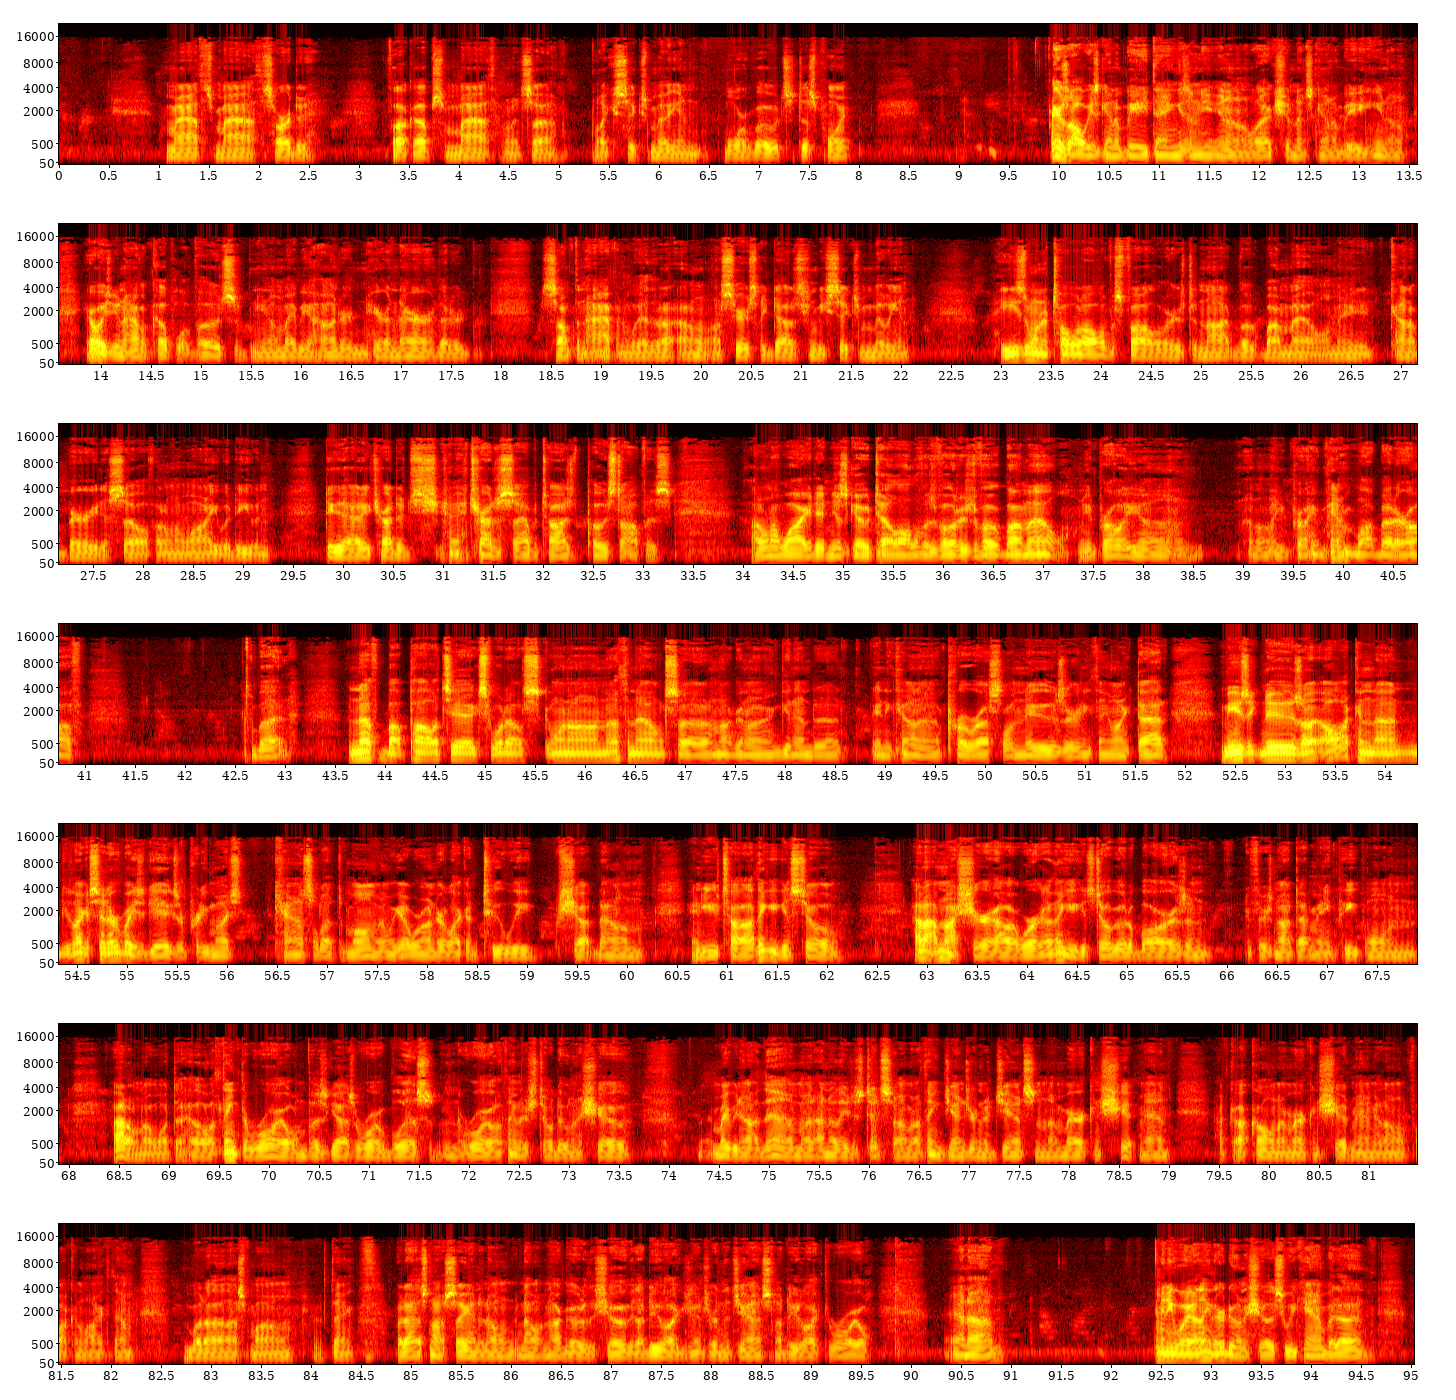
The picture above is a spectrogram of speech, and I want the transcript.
Math's math. It's hard to fuck up some math when it's uh, like six million more votes at this point there's always going to be things in the, in an election that's going to be, you know, you're always going to have a couple of votes, you know, maybe a hundred here and there that are something happened with. I, I don't, I seriously doubt it's going to be six million. He's the one that told all of his followers to not vote by mail. I mean, he kind of buried himself. I don't know why he would even do that. He tried to try to sabotage the post office. I don't know why he didn't just go tell all of his voters to vote by mail. He'd probably uh, I don't know, he'd probably been a lot better off. But enough about politics. What else going on? Nothing else. Uh, I'm not going to get into any kind of pro wrestling news or anything like that. Music news. All I can, uh, like I said, everybody's gigs are pretty much canceled at the moment. We got we're under like a two week shutdown in Utah. I think you can still. I am not sure how it works. I think you could still go to bars and if there's not that many people and I don't know what the hell. I think the Royal, those guys, Royal Bliss and the Royal, I think they're still doing a show. Maybe not them. I, I know they just did some, but I think Ginger and the Gents and the American Shit Man. I, I call them American Shit Man because I don't fucking like them. But uh, that's my own thing. But that's not saying to don't, don't not go to the show because I do like Ginger and the Gents and I do like the Royal. And uh, anyway, I think they're doing a show this weekend. But uh,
